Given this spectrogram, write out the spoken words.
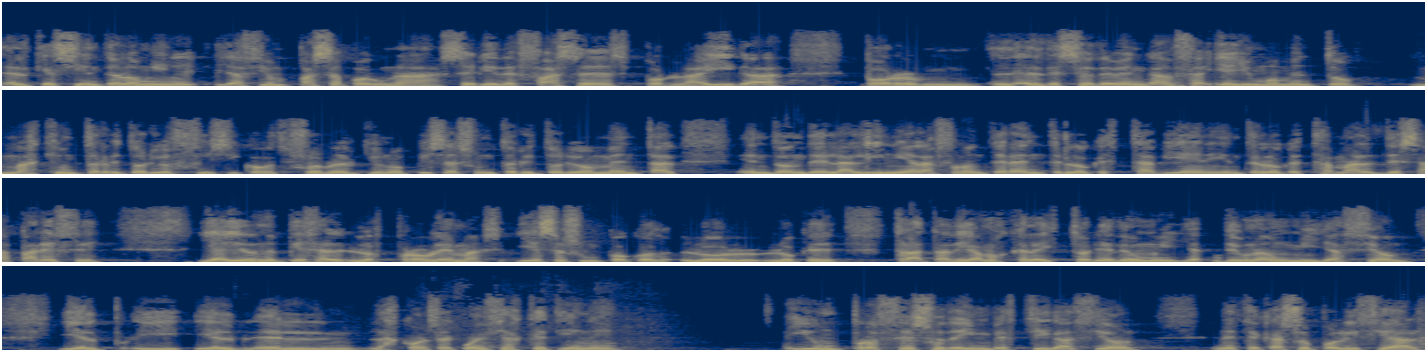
el que siente la humillación pasa por una serie de fases, por la ira, por el deseo de venganza y hay un momento más que un territorio físico sobre el que uno pisa, es un territorio mental en donde la línea, la frontera entre lo que está bien y entre lo que está mal desaparece y ahí es donde empiezan los problemas. Y eso es un poco lo, que trata, digamos que la historia de, una humillación y, las consecuencias que tiene y un proceso de investigación, en este caso policial,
